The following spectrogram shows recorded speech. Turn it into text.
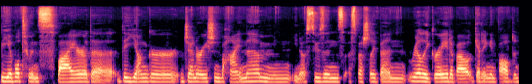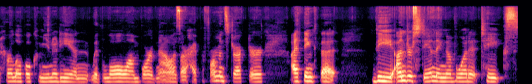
be able to inspire the the younger generation behind them. You know Susan's especially been really great about getting involved in her local community and with Lowell on board now as our high performance director. I think that the understanding of what it takes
